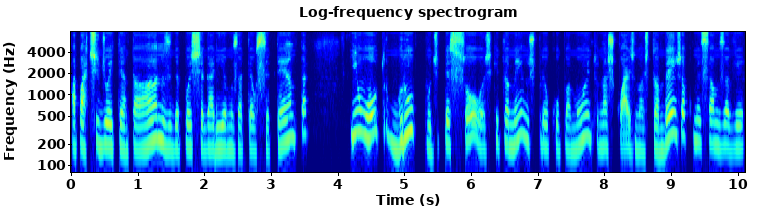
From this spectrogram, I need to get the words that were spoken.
a partir de 80 anos e depois chegaríamos até os 70, E um outro grupo de pessoas que também nos preocupa muito, nas quais nós também já começamos a ver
